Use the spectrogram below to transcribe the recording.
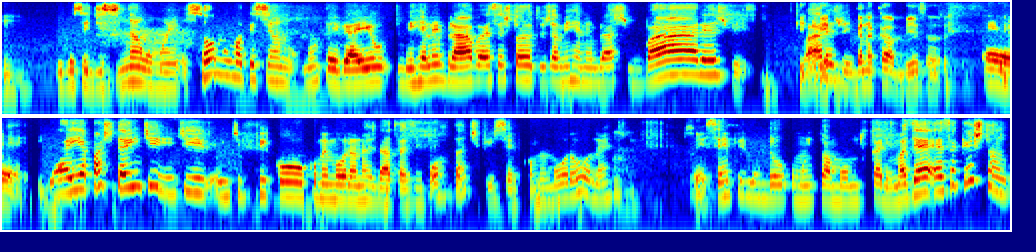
Uhum. E você disse, não, mãe, só numa que esse ano não teve. Aí eu me relembrava, essa história tu já me relembraste várias vezes. Que várias vezes. Fica na cabeça. É, e aí, a partir daí, a gente, a, gente, a gente ficou comemorando as datas importantes, que sempre comemorou, né? Uhum. É, sempre lembrou com muito amor, muito carinho. Mas é essa questão,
